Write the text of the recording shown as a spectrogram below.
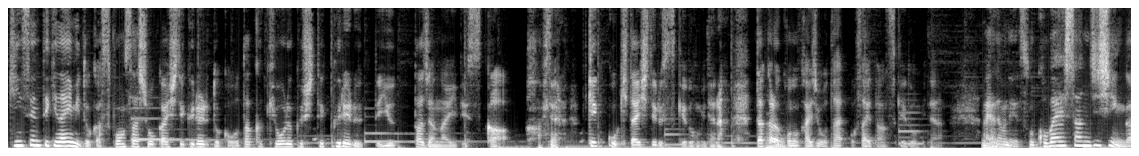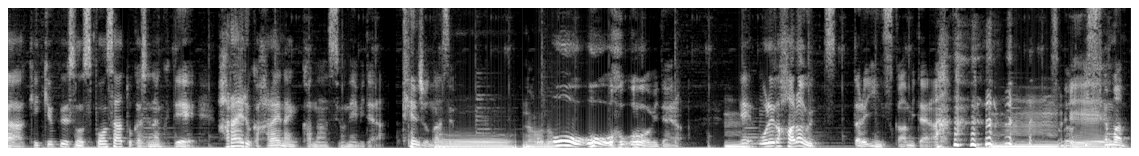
金銭的な意味とか、スポンサー紹介してくれるとか、オタク協力してくれるって言ったじゃないですか。みたいな。結構期待してるっすけど、みたいな。だからこの会場をた抑えたんすけど、みたいな。うんあでもね、その小林さん自身が結局、そのスポンサーとかじゃなくて、払えるか払えないかなんですよね、みたいな。テンションなんですよ。おーなるほど。おおおうおみたいな。うんえ、俺が払うっつったらいいんすか？みたいな。うん そのえ1000万、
